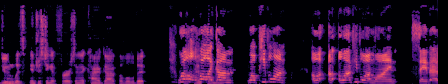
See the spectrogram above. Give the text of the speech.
Dune was interesting at first, and it kind of got a little bit. Well, well, like um, well, people on a, a, a lot of people online say that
